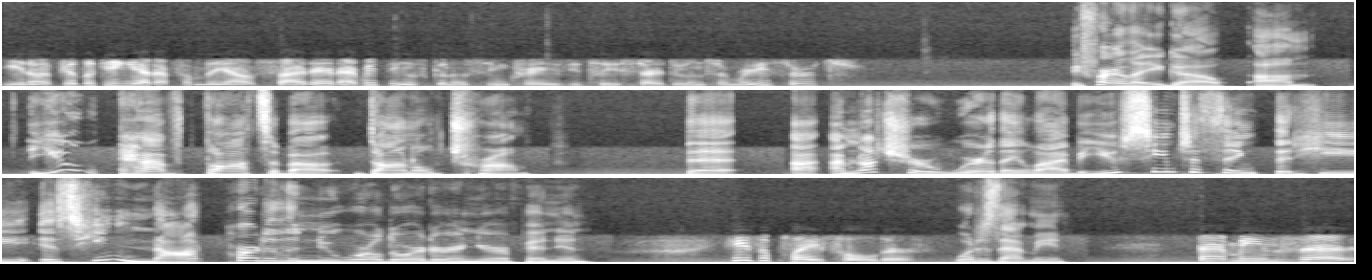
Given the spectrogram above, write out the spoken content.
you know, if you're looking at it from the outside in, everything's going to seem crazy until you start doing some research. Before I let you go, um, you have thoughts about Donald Trump that uh, I'm not sure where they lie, but you seem to think that he is he not part of the New World Order in your opinion? He's a placeholder. What does that mean? That means that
